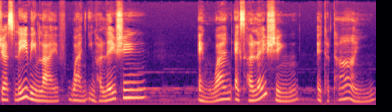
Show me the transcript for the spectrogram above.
Just living life one inhalation and one exhalation at a time.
